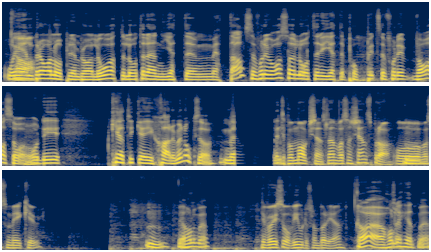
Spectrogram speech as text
Och är Ja. en bra låt blir en bra låt och låter den jättemetal så får det vara så. Låter det jättepoppigt så får det vara så. Mm. Och det kan jag tycka är charmen också. Men, Lite på magkänslan, vad som känns bra och Mm. vad som är kul. mm, jag håller med. Det var ju så vi gjorde från början. Ja, jag håller Så- helt med.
